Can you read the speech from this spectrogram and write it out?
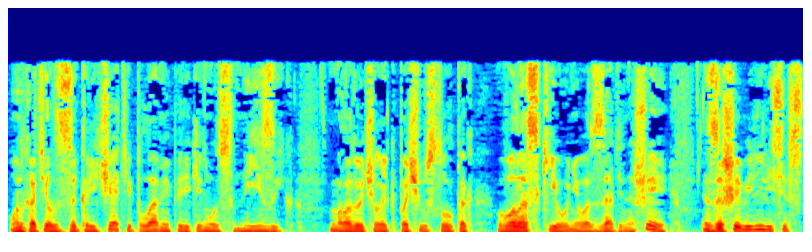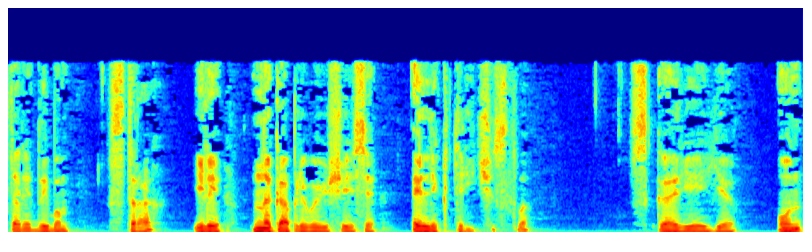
Он хотел закричать, и пламя перекинулось на язык. Молодой человек почувствовал, как волоски у него сзади на шее зашевелились и встали дыбом. Страх или накапливающееся электричество? Скорее, он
